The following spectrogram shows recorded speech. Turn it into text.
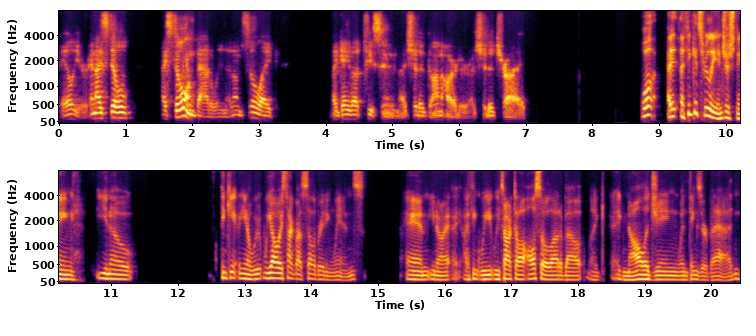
failure and i still I still am battling it. I'm still like, I gave up too soon. I should have gone harder. I should have tried. Well, I, I think it's really interesting, you know, thinking, you know, we, we always talk about celebrating wins. And, you know, I, I think we we talked also a lot about like acknowledging when things are bad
